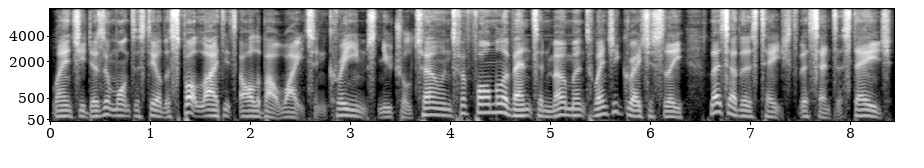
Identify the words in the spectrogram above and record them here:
When she doesn't want to steal the spotlight, it's all about whites and creams, neutral tones for formal events and moments when she graciously lets others take the centre stage.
